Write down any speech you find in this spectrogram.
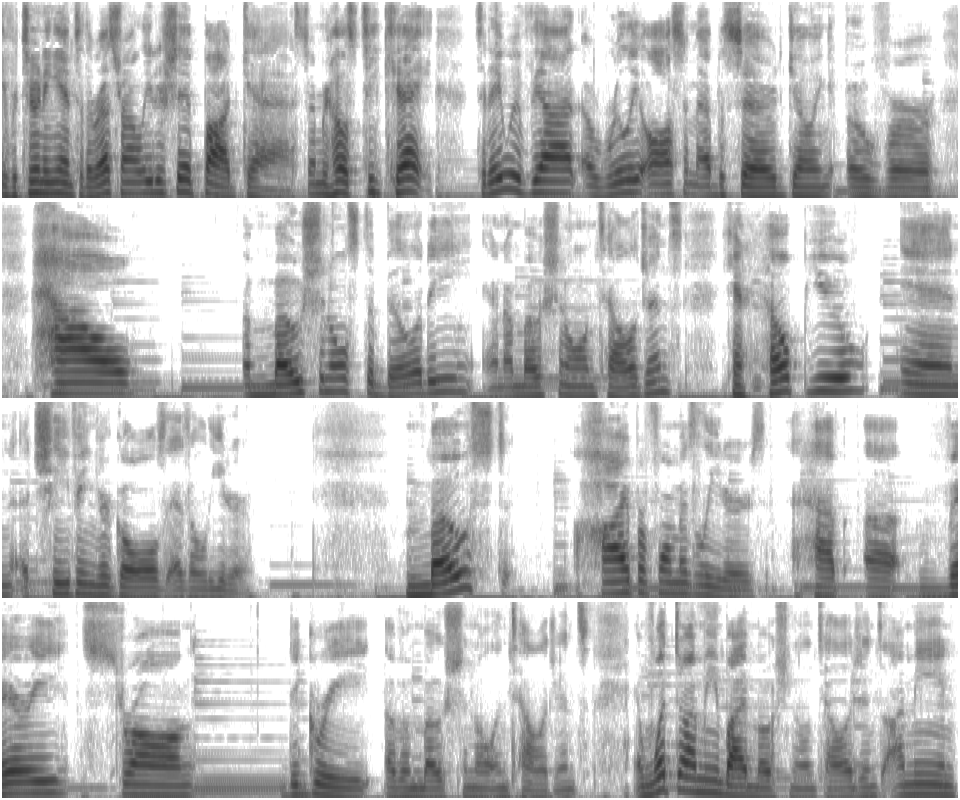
you for tuning in to the Restaurant Leadership Podcast. I'm your host, TK. Today we've got a really awesome episode going over how emotional stability and emotional intelligence can help you in achieving your goals as a leader. Most high performance leaders have a very strong degree of emotional intelligence. And what do I mean by emotional intelligence? I mean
